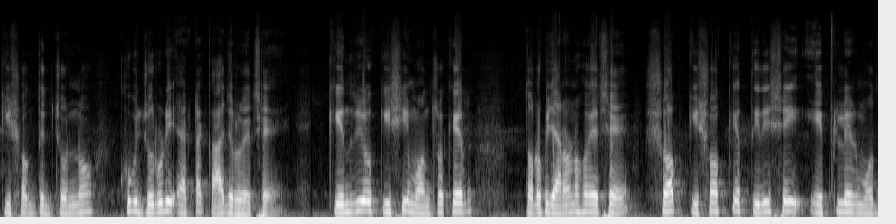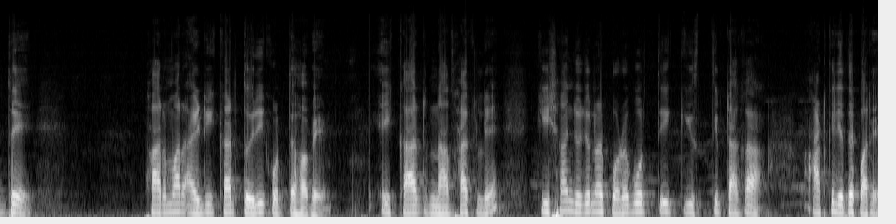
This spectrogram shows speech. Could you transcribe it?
কৃষকদের জন্য খুব জরুরি একটা কাজ রয়েছে। কেন্দ্রীয় কৃষি মন্ত্রকের তরফে জানানো হয়েছে, সব কৃষককে তিরিশেই এপ্রিলের মধ্যে ফার্মার আইডি কার্ড তৈরি করতে হবে। এই কার্ড না থাকলে কিষাণ যোজনার পরবর্তী কিস্তির টাকা আটকে যেতে পারে।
